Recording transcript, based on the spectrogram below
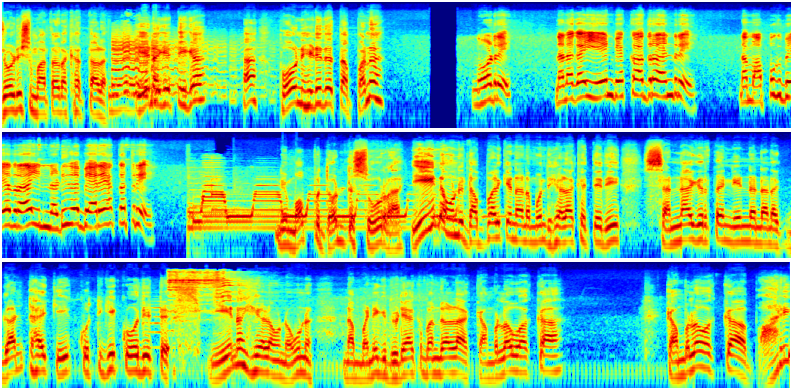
ಜೋಡಿಸಿ ಮಾತಾಡಕತ್ತಾಳ ಏನಾಗೈತಿ ಈಗ? ಹಾಂ ಫೋನ್ ಹಿಡಿದೆ ತಪ್ಪನ? ನೋಡ್ರಿ ನನಗ ಏನ್ ಬೇಕಾದ್ರ ಅನ್ರಿ. ನಮ್ಮ ಅಪ್ಪಗೆ ಬೇದ್ರ ಇಲ್ಲಿ ನಡಿದೆ ಬೇರೆ ಆಕತ್ರಿ. ನಿಮ್ಮಪ್ಪ ದೊಡ್ಡ ಸೂರ. ಏನು ಅವನು ದಬ್ಬಾಳಿಕೆ ನನ್ನ ಮುಂದೆ ಹೇಳಕತ್ತಿದಿ, ಸಣ್ಣಾಗಿರ್ತ ನಿನ್ನ ನನಗೆ ಗಂಟು ಹಾಕಿ ಕುತ್ತಿಗೆ ಕೋದಿಟ್ಟೆ. ಏನೋ ಹೇಳವನು ಅವನು. ನಮ್ಮ ಮನೆಗೆ ದುಡಿಯಾಕೆ ಬಂದಳ ಕಂಬಲವ್ ಅಕ್ಕ. ಕಂಬಲವ್ ಅಕ್ಕ ಭಾರಿ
